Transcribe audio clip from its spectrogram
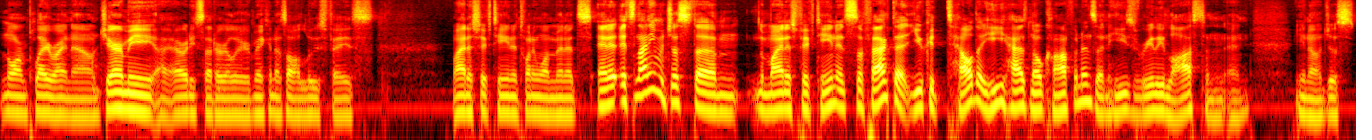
Norm play right now. Jeremy, I already said earlier, making us all lose face. Minus 15 in 21 minutes. And it's not even just um, the minus 15, it's the fact that you could tell that he has no confidence and he's really lost and, and you know, just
